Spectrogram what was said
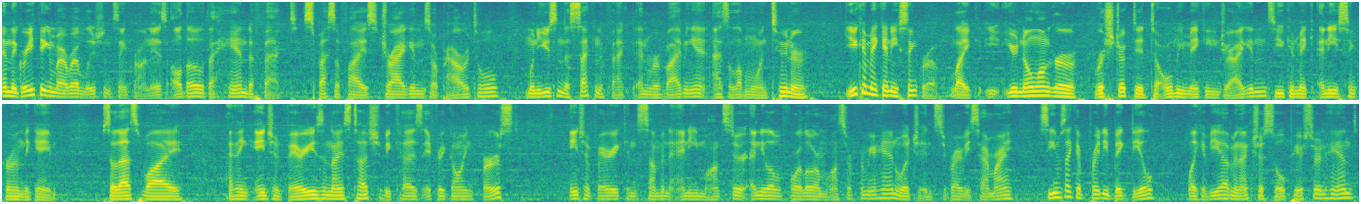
and the great thing about Revolution Synchron is, although the hand effect specifies dragons or power tool, when using the second effect and reviving it as a level 1 tuner, you can make any synchro. Like, you're no longer restricted to only making dragons, you can make any synchro in the game. So that's why I think Ancient Fairy is a nice touch, because if you're going first, Ancient Fairy can summon any monster, any level 4 lower monster from your hand, which in Super Heavy Samurai seems like a pretty big deal. Like if you have an extra Soul Piercer in hand,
